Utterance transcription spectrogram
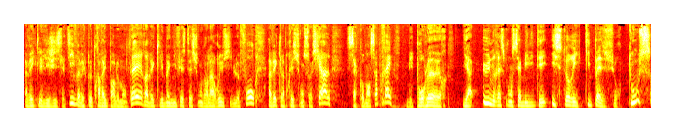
avec les législatives, avec le travail parlementaire, avec les manifestations dans la rue s'il le faut, avec la pression sociale, ça commence après. Mais pour l'heure, il y a une responsabilité historique qui pèse sur tous,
